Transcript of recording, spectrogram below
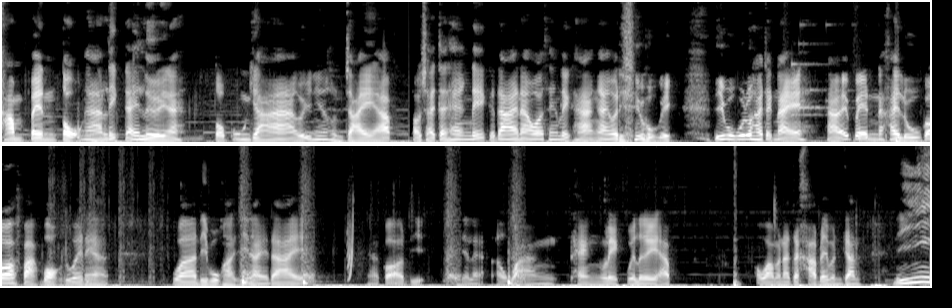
ทำเป็นโต๊ะงานเหล็กได้เลยนะ โต๊ะปรุงยาเฮ้ยนี่น่าสนใจครับ เราใช้แต่แท่งเหล็กก็ได้นะว่าแท่งเหล็กหาง่ายกว่าดีบุกอีกดีบุกไม่รู้หาจากไหน หาไม่เป็นนะใครรู้ก็ฝากบอกด้วยนะครับว่าดีบุกหาที่ไหนได้นะก็เอาดีนี่แหละเอาวางแท่งเหล็กไปเลยครับ เพราะว่ามันน่าจะครับได้เหมือนกัน นี่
